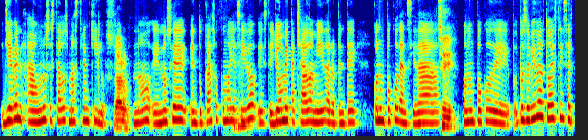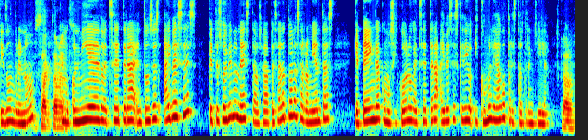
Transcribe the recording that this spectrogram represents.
lleven a unos estados más tranquilos. Claro. ¿no? Eh, no sé en tu caso cómo haya sido, este, yo me he cachado a mí de repente con un poco de ansiedad, Sí, con un poco de, pues debido a toda esta incertidumbre, ¿no? exactamente. Como con miedo, etcétera. Entonces, hay veces que te soy bien honesta, o sea, a pesar de todas las herramientas que tenga como psicóloga, etcétera, hay veces que digo, ¿y cómo le hago para estar tranquila? Claro.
